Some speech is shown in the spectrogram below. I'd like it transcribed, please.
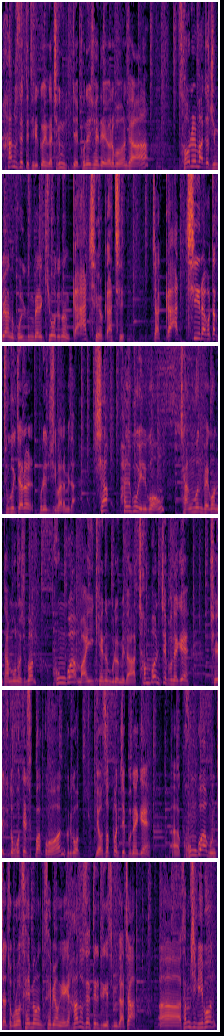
한우 세트 드릴 거니까 지금 이제 보내셔야 돼요, 여러분. 자, 설을 맞아 준비한 골든벨의 키워드는 까치예요, 까치. 자, 까치라고 딱 두 글자를 보내주시기 바랍니다. 샵 8910, 장문 100원, 단문 50원, 콩과 마이케는 무료입니다. 천 번째 분에게 제주도 호텔 숙박권, 그리고 여섯 번째 분에게 아, 콩과 문자 쪽으로 세 명, 세 명에게 한우 세트를 드리겠습니다. 자, 아, 32분,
